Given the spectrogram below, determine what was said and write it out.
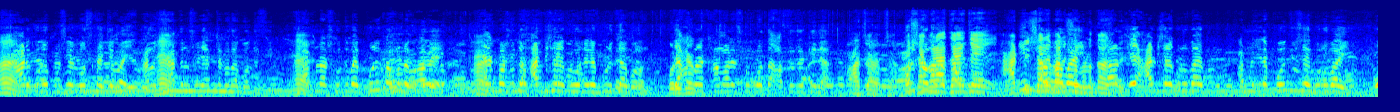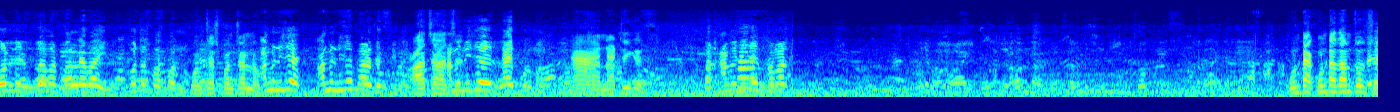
হ্যাঁ। আরগুলো পুষে রোজ খাইছে ভাই। আমি হ্যাঁ। তাদের সঙ্গে একটা কথা বলতেছি। হ্যাঁ। আপনারা শুধু ভাই পরীক্ষামূলক ভাবে। হ্যাঁ। একবার শুধু হাড্ডি সাথে গরুটাকে পরীক্ষা করুন আপনার খামারের সফলতা আসতেছে কিনা। আচ্ছা আচ্ছা। আশা করা যায় যে সাথে ভালো সফলতা ভাই, আসবে। এই হাড্ডি সাথে গরু ভাই আপনি যেটা পঁয়ত্রিশের গরু ভাই অলরেডি দুটো আমার পারলে ভাই পঞ্চাশ পাঁচপান্ন। পঞ্চাশ পঞ্চান্ন। আমি নিজে আমি নিজে পারে দেখছি ভাই। আচ্ছা, আচ্ছা। আমি নিজে লাইভ করব। হ্যাঁ হ্যাঁ না ঠিক আছে। আমি নিজে খামার কোনটা কোনটা দাম চলছে?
